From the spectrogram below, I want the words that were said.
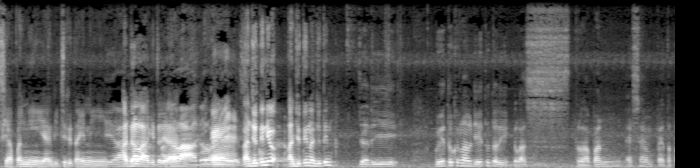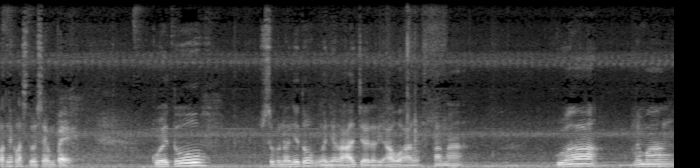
siapa nih yang diceritain nih? Iya, adalah gitu ya. adalah, adalah. Oke, lanjutin yuk, lanjutin, lanjutin. Jadi gue itu kenal dia itu dari kelas 8 SMP, tepatnya kelas 2 SMP. Gue itu sebenarnya itu nggak nyangka aja dari awal karena gue memang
